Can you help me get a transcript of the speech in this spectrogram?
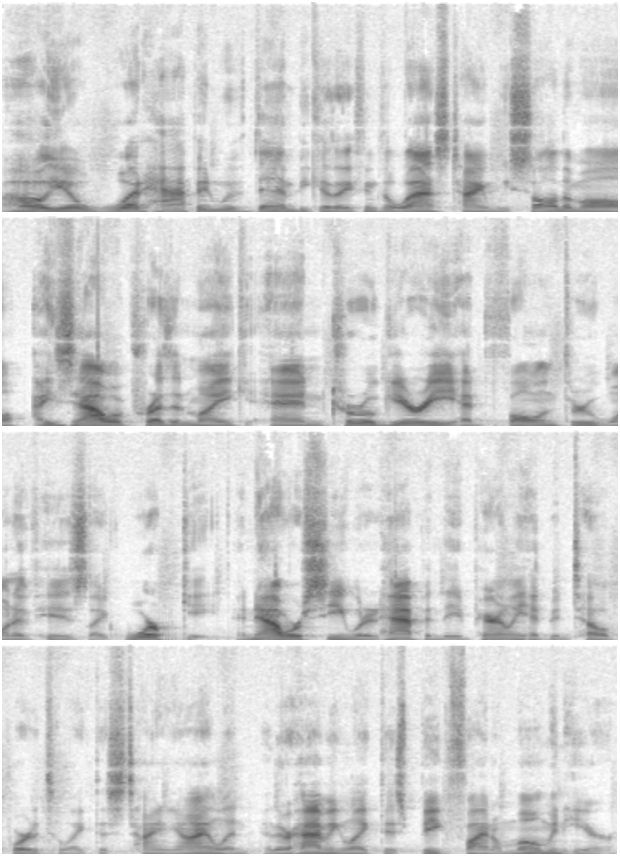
oh, you know, what happened with them? Because I think the last time we saw them all, Aizawa, Present Mike, and Kurogiri had fallen through one of his, like, warp gate. And now we're seeing what had happened. They apparently had been teleported to, like, this tiny island, and they're having, like, this big final moment here.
